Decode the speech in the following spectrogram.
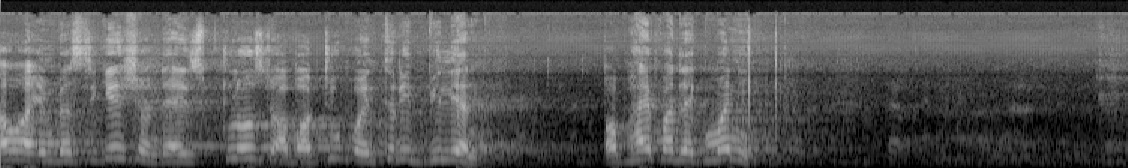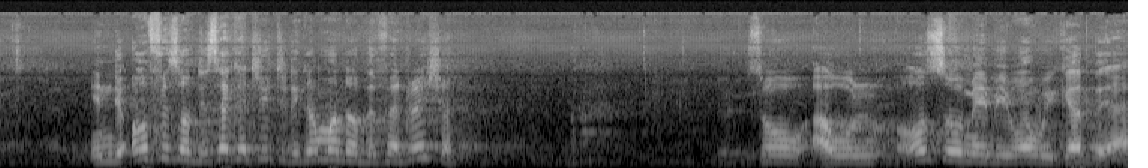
our investigation, there is close to about 2.3 billion of HYPADEC money in the office of the secretary to the government of the federation. So I will also maybe when we get there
